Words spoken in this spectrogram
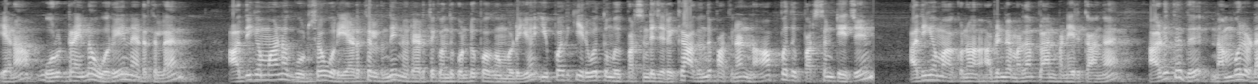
ஏன்னா ஒரு ட்ரெயினில் ஒரே நேரத்தில் அதிகமான கூட்ஸை ஒரு இடத்துல இருந்து இன்னொரு இடத்துக்கு வந்து கொண்டு போக முடியும். இப்போதைக்கு இருபத்தொம்பது பர்சன்டேஜ் இருக்குது அது வந்து பார்த்தீங்கன்னா நாற்பது பர்சன்டேஜ் அதிகமாக்கணும் அப்படின்ற மாதிரி தான் பிளான் பண்ணியிருக்காங்க. அடுத்தது நம்மளோட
